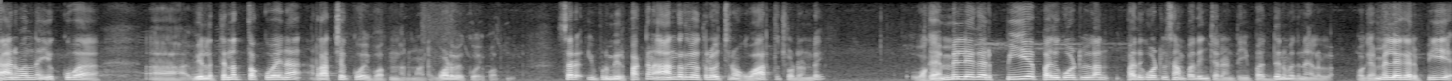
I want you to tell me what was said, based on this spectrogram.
దానివల్లనే ఎక్కువ వీళ్ళు వీళ్ళ తిన్నది తక్కువైనా రచ్చ ఎక్కువైపోతుంది అనమాట గొడవ ఎక్కువైపోతుంది. సరే ఇప్పుడు మీరు పక్కన ఆంధ్రజ్యోతిలో వచ్చిన ఒక వార్త చూడండి. ఒక ఎమ్మెల్యే గారు పిఏ పది కోట్లు పది కోట్లు సంపాదించారంట ఈ పద్దెనిమిది నెలల్లో. ఒక ఎమ్మెల్యే గారు పిఏ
